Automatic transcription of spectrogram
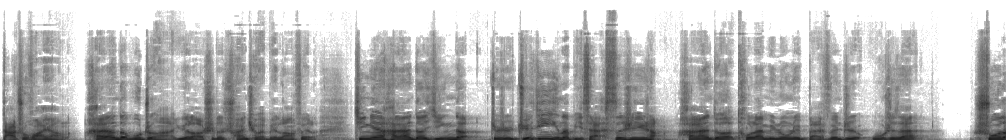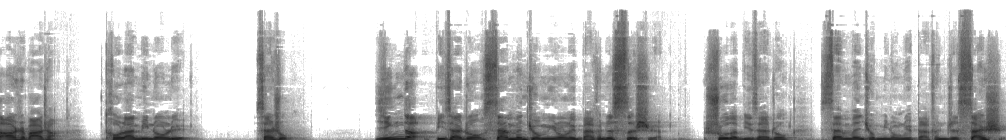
打出花样了。海兰德不准啊，约老师的传球也被浪费了。今年海兰德赢的就是掘金赢的比赛，四十一场，海兰德投篮命中率百分之五十三，输的二十八场投篮命中率三十五，赢的比赛中三分球命中率百分之四十，输的比赛中三分球命中率百分之三十，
